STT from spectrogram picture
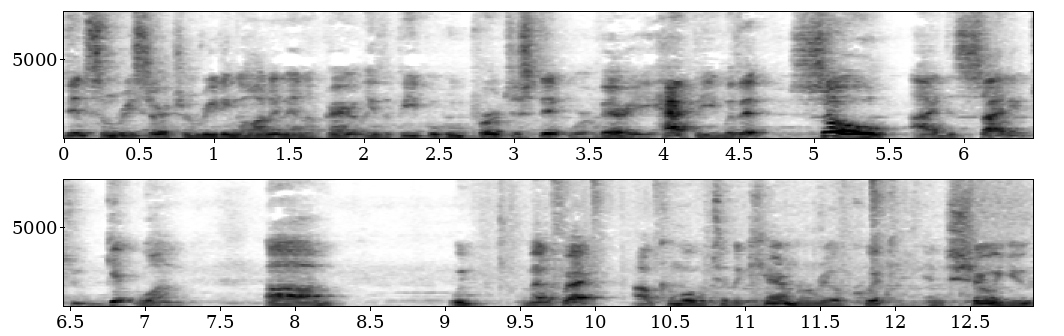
did some research and reading on it and apparently the people who purchased it were very happy with it. So I decided to get one. Um, we, matter of fact, I'll come over to the camera real quick and show you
